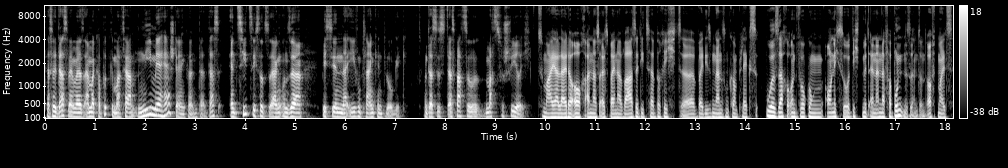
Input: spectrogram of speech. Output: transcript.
dass wir das, wenn wir das einmal kaputt gemacht haben, nie mehr herstellen können. Das entzieht sich sozusagen unserer bisschen naiven Kleinkindlogik. Und das ist, das macht so, macht so schwierig. Zumal ja leider auch anders als bei einer Vase, die zerbricht, äh, bei diesem ganzen Komplex Ursache und Wirkung auch nicht so dicht miteinander verbunden sind und oftmals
